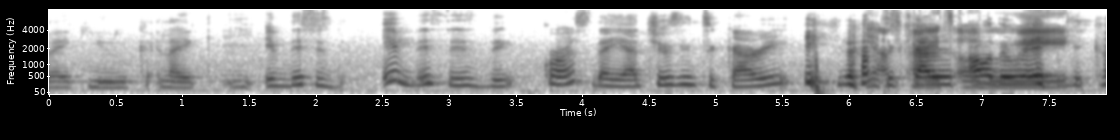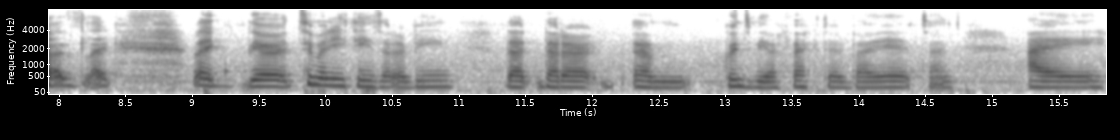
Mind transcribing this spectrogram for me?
like you like if this is if this is the cross that you are choosing to carry you have have to carry it all all the the way way. because like like there are too many things that are being that that are um going to be affected by it and i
